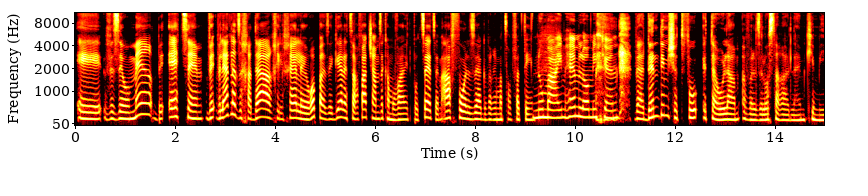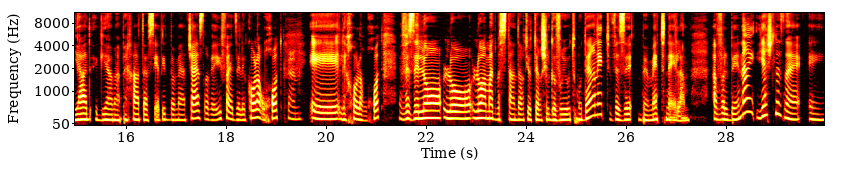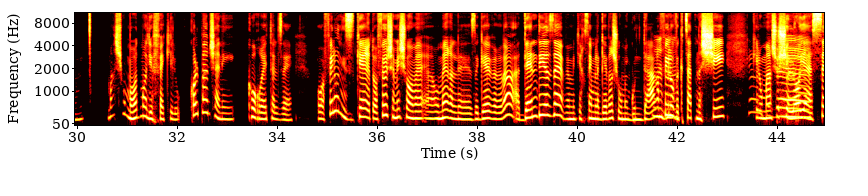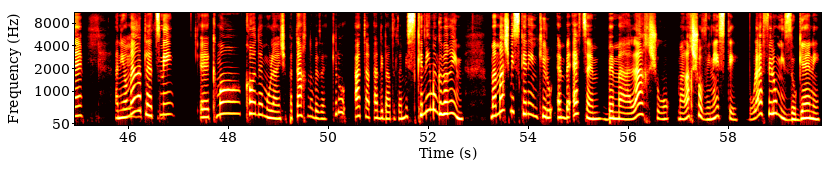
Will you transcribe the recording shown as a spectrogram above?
אה, וזה אומר בעצם, ו- ולאט לאט זה חדר, חלחל לאירופה, זה הגיע לצרפת, שם זה כמובן התפוצץ, הם עפו על זה הגברים הצרפתים. נו מה, אם הם לא, מי כן? והדנדים שטפו את העולם, אבל זה לא שרד להם, כי מיד הגיעה המהפכה התעשייתית במאה ה-19 והעיפה את זה לכל הרוחות, כן. אה, לכל הרוחות, וזה לא, לא, לא עמד בסטנדרט יותר של גבריות מודרנית, וזה באמת נעלם. אבל בעיניי יש לזה אה, משהו מאוד מאוד יפה, כאילו, כל פעם שאני קוראת על זה, או אפילו נזכרת, או אפילו שמישהו אומר, אומר על איזה גבר, לא, הדנדי הזה, ומתייחסים לגבר שהוא מגונדר מהמם. אפילו, וקצת נשי, כן, כאילו משהו זה- שלא ייעשה. אני אומרת לעצמי, אה, כמו קודם אולי, שפתחנו בזה, כאילו, את, את דיברת על זה, מסכנים הגברים, ממש מסכנים, כאילו, הם בעצם במהלך שהוא מהלך שוביניסטי, ואולי אפילו מיזוגני,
